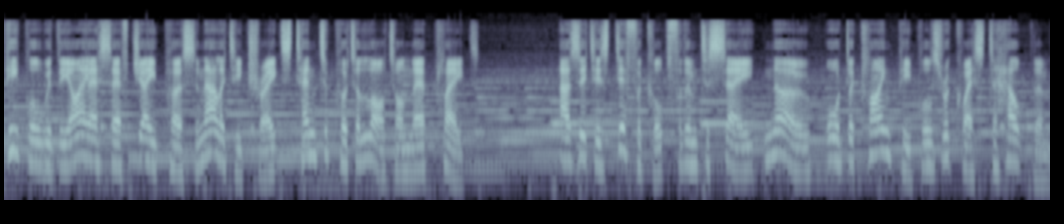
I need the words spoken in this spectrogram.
People with the ISFJ personality traits tend to put a lot on their plate. as it is difficult for them to say no or decline people's request to help them.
